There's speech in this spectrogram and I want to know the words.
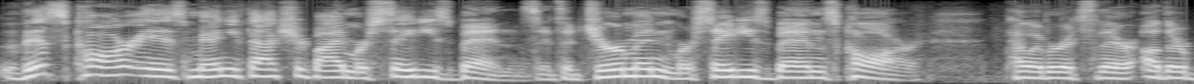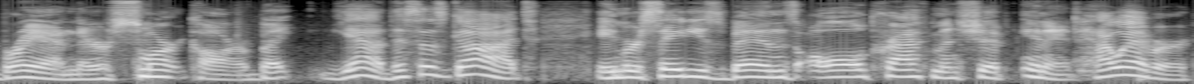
this car is manufactured by Mercedes-Benz. It's a German Mercedes-Benz car. However, it's their other brand, their smart car. But yeah, this has got a Mercedes-Benz all craftsmanship in it. However,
